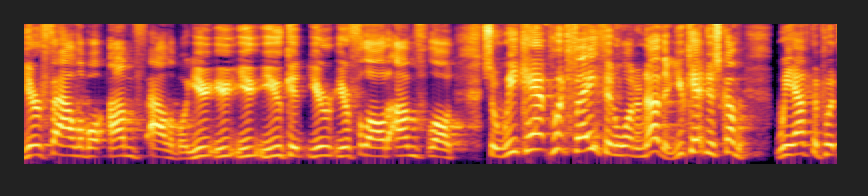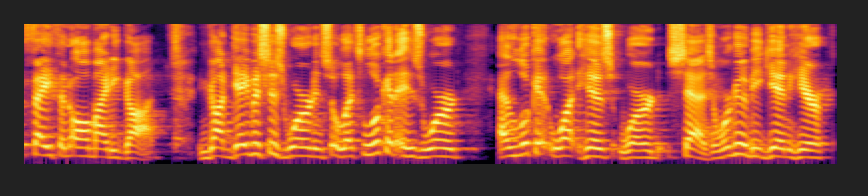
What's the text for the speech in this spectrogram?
You're fallible, I'm fallible. You, you, you, you could, you're, you're flawed, I'm flawed. So we can't put faith in one another. You can't just come. We have to put faith in Almighty God. And God gave us His Word, and so let's look at His Word and look at what His Word says. And we're going to begin here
